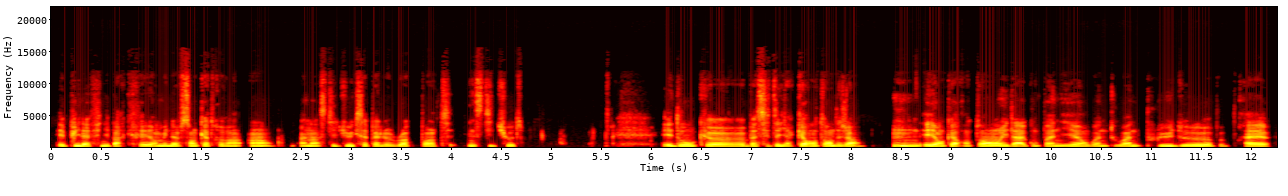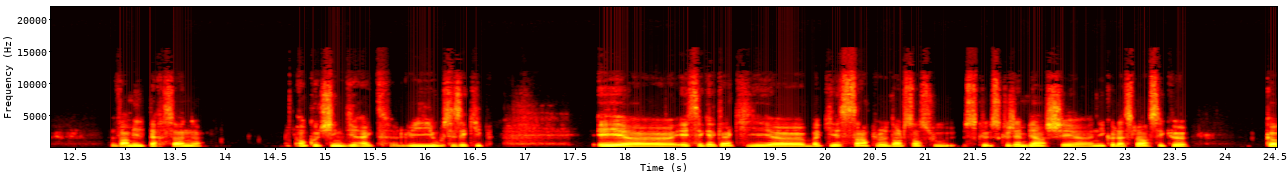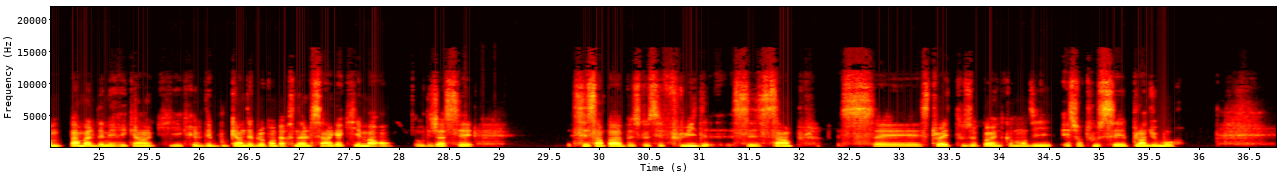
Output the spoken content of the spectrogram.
Et puis, il a fini par créer en 1981 un institut qui s'appelle le Rockport Institute. Et donc, euh, bah, c'était il y a 40 ans déjà. Et en 40 ans, il a accompagné en one-to-one plus de à peu près 20 000 personnes en coaching direct, lui ou ses équipes. Et, euh, c'est quelqu'un qui, euh, bah, qui est simple dans le sens où ce que, ce que j'aime bien chez Nicolas Lore, c'est que comme pas mal d'Américains qui écrivent des bouquins de développement personnel, c'est un gars qui est marrant. Donc déjà, c'est c'est sympa parce que c'est fluide, c'est simple, c'est straight to the point, comme on dit, et surtout, c'est plein d'humour.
